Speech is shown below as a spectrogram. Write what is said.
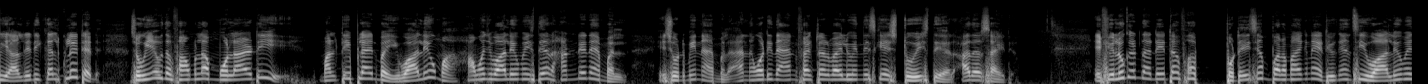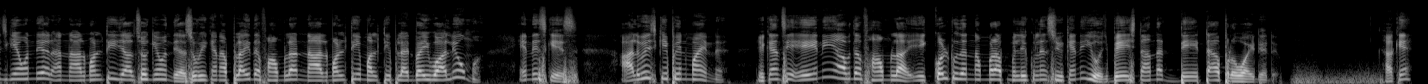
we already calculated. So we have the formula molarity multiplied by volume. How much volume is there? 100 ml. It should be in ml. And what is the n factor value in this case? 2 is there. Other side. If you look at the data for potassium permanganate you can see volume is given there and normality is also given there. So we can apply the formula normality multiplied by volume in this case. Always keep in mind you can see any of the formula equal to the number of millicoulomb you can use based on the data provided. Okay?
